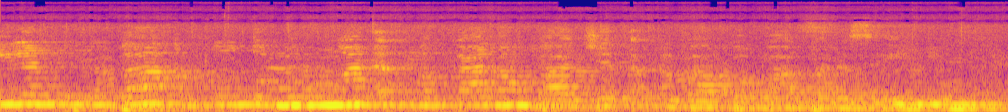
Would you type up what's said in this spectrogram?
ilan po ba ang tutulungan at magkano ang budget ang ibababa para sa inyo.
